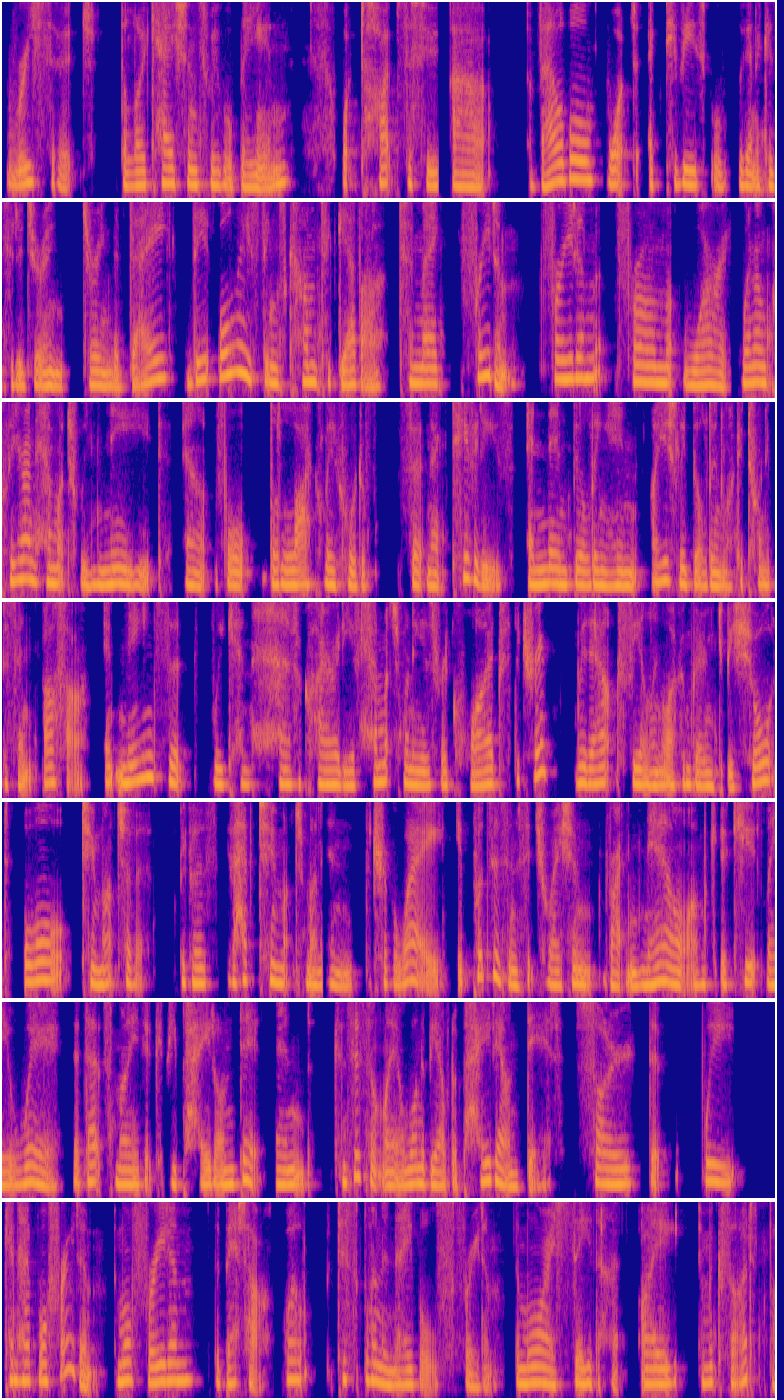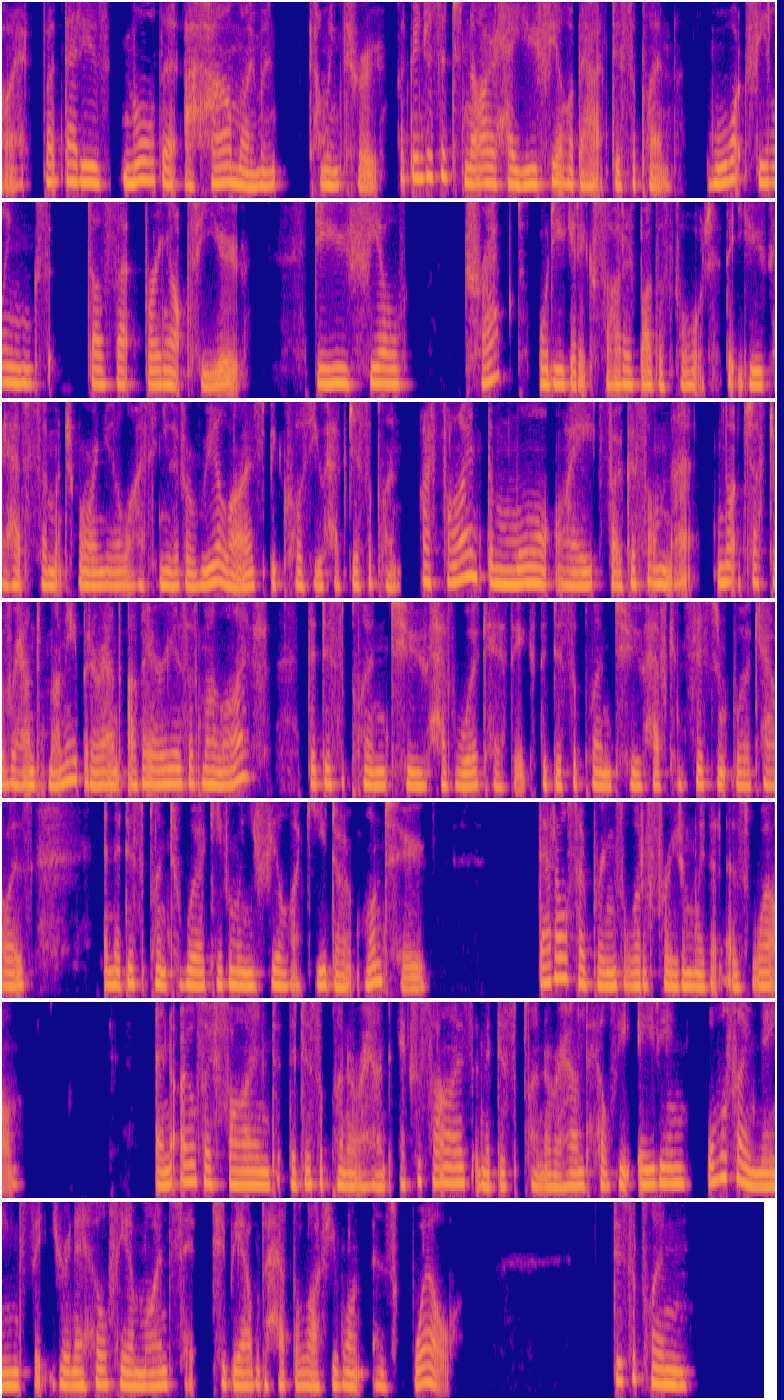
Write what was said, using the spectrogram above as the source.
research the locations we will be in, what types of food are available, what activities we're going to consider during during the day. all these things come together to make freedom. Freedom from worry. When I'm clear on how much we need uh, for the likelihood of certain activities and then building in, I usually build in like a 20% buffer. It means that we can have a clarity of how much money is required for the trip without feeling like I'm going to be short or too much of it. Because if I have too much money in the trip away, it puts us in a situation right now. I'm acutely aware that that's money that could be paid on debt. And consistently, I want to be able to pay down debt so that we can have more freedom. The more freedom, the better. Well, discipline enables freedom. The more I see that, I am excited by it. But that is more the aha moment coming through. I'd be interested to know how you feel about discipline. What feelings does that bring up for you? Do you feel trapped or do you get excited by the thought that you could have so much more in your life than you ever realized because you have discipline? I find the more I focus on that, not just around money, but around other areas of my life, the discipline to have work ethic, the discipline to have consistent work hours, and the discipline to work even when you feel like you don't want to, that also brings a lot of freedom with it as well. And I also find the discipline around exercise and the discipline around healthy eating also means that you're in a healthier mindset to be able to have the life you want as well. Discipline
